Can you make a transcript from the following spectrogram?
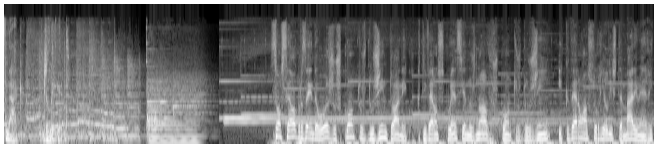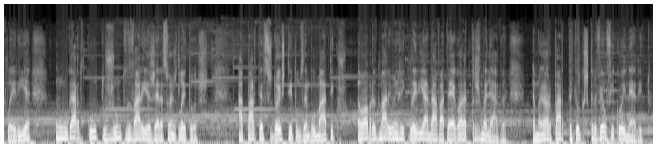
FNAC. Desliga-te. São célebres ainda hoje os contos do gin tónico, que tiveram sequência nos novos contos do gin e que deram ao surrealista Mário Henrique Leiria um lugar de culto junto de várias gerações de leitores. À parte esses dois títulos emblemáticos, a obra de Mário Henrique Leiria andava até agora tresmalhada. A maior parte daquilo que escreveu ficou inédito.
